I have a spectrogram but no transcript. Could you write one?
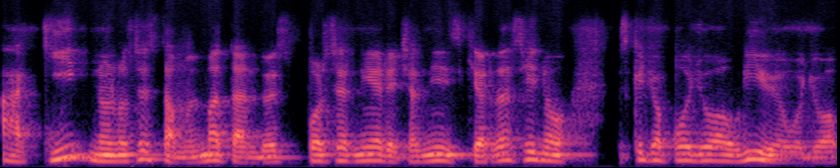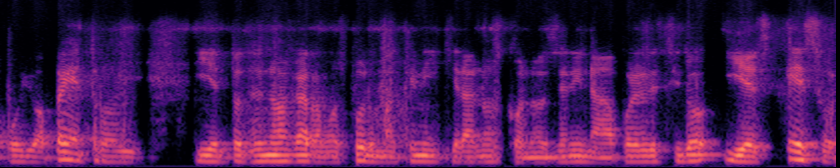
aquí no nos estamos matando es por ser ni derechas ni izquierdas, sino es que yo apoyo a Uribe o yo apoyo a Petro y, y entonces nos agarramos por una que ni siquiera nos conoce ni nada por el estilo. Y es eso,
